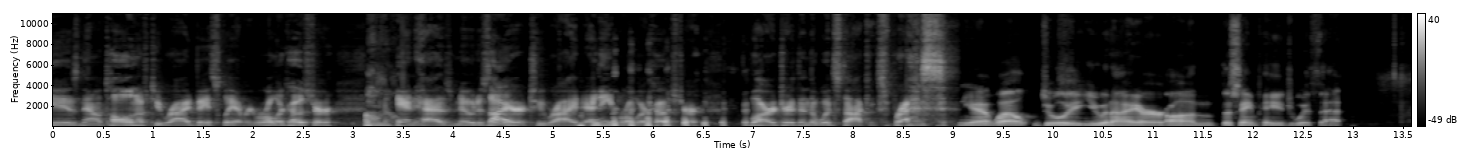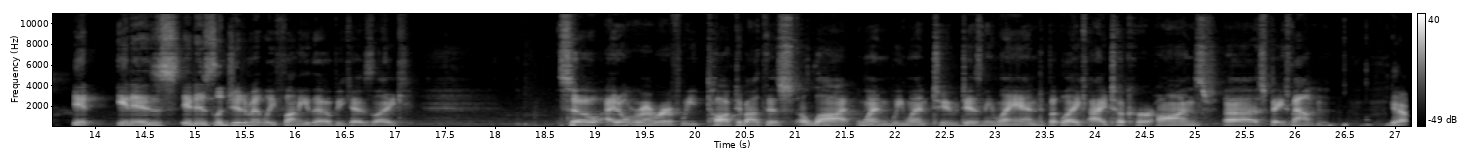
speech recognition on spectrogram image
is now tall enough to ride basically every roller coaster Oh no. and has no desire to ride any roller coaster larger than the Woodstock Express. Yeah, well, Julie, you and I are on the same page with that. It it is it is legitimately funny though because like so I don't remember if we talked about this a lot when we went to Disneyland, but like I took her on uh, Space Mountain. Yeah.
